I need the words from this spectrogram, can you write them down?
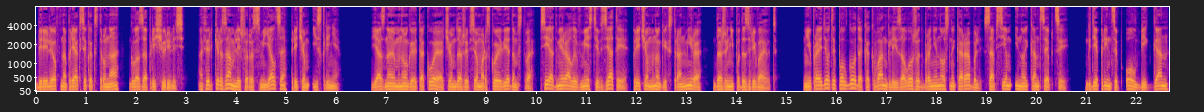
Берилев напрягся, как струна, глаза прищурились. А Фелькерзам лишь рассмеялся, причем искренне. «Я знаю многое такое, о чем даже все морское ведомство, все адмиралы вместе взятые, причем многих стран мира, даже не подозревают. Не пройдет и полгода, как в Англии заложат броненосный корабль совсем иной концепции, где принцип «all big gun»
